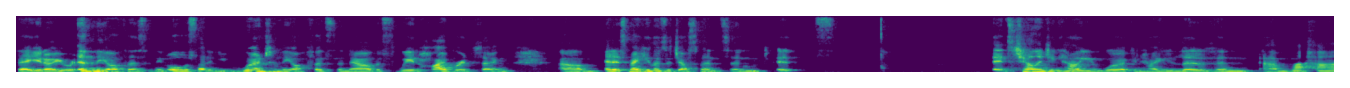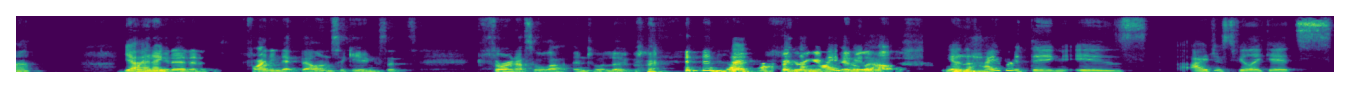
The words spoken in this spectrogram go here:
that you know you were in the office and then all of a sudden you weren't in the office and now this weird hybrid thing, um, and it's making those adjustments and it's it's challenging how you work and how you live and um, uh huh yeah and I, it in and finding that balance again because it's thrown us all into a loop and yeah, figuring it, all out. Yeah, mm. the hmm. hybrid thing is I just feel like it's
